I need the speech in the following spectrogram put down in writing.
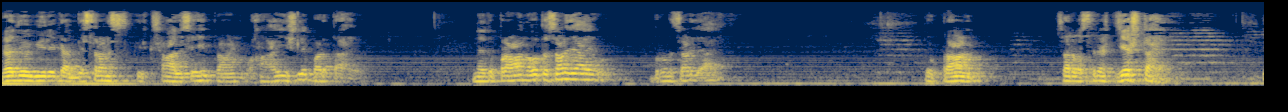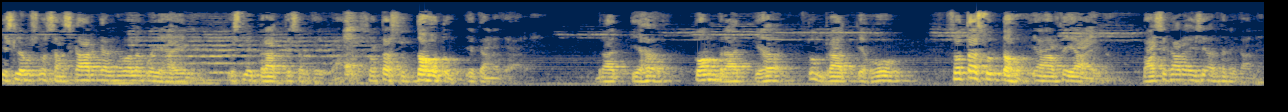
रजवीर का मिश्रण साल से ही प्राण वहाँ है, इसलिए बढ़ता है। नहीं तो प्राण हो तो सड़ जाए वो भ्रूण सड़ जाए। तो प्राण सर्वश्रेष्ठ ज्येष्ठ है, इसलिए उसको संस्कार करने वाला कोई है नहीं, इसलिए ब्रात्य शब्द स्वतः शुद्ध हो तुम, ये कहना चाह रहे ब्रात्य तुम ब्रात्य तुम ब्रात्य हो। स्वतः शुद्ध हो, यह अर्थ यह आएगा। भाष्यकार ऐसे अर्थ निकाले।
